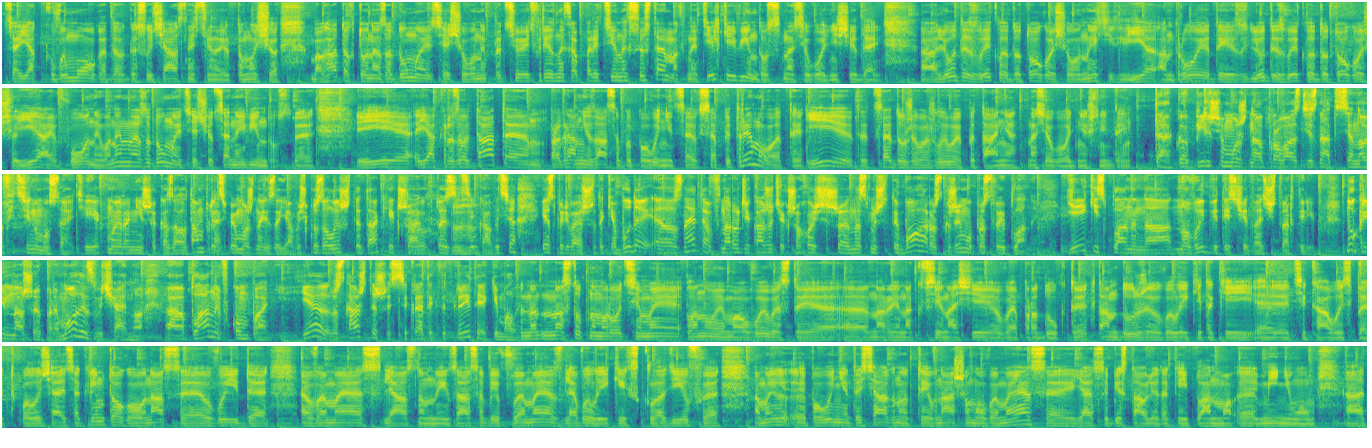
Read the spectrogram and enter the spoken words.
це як вимога до, до сучасності, тому що багато хто не задумується, що вони працюють в різних операційних системах, не тільки Windows на сьогоднішній день. А люди звикли до того, що у них є андроїди, люди звикли до того, що є айфони. Вони не задумуються, що це не Windows. Е, І як результат, е, програмні засоби повинні це все підтримувати, і це дуже важливе питання на сьогоднішній день. Так, більше можна про вас дізнатися на офіційному сайті, як ми раніше казали. Там, в принципі, можна і заявочку залишити, так, якщо Так. хтось Мгм. зацікавиться. Я сподіваюся, що таке буде. Е, Знаєте, в народі кажуть, якщо хочеш е, насмішити Бога, розкажи йому про свої плани. Є якісь плани на новий 2024 рік? Ну, крім нашої перемоги, звичайно, е, плани в компанії. Є, розкажете щось, секретик відкрити, які мали? На наступному році ми плануємо вивести е, на ринок всі наші веб-продукти. Там дуже великий такий е, цікавий спектр. Получається, крім того, у нас е, вийде ВМС для основних засобів, ВМС для великих складів. А ми повинні досягнути в нашому ВМС. Я собі ставлю такий план мінімум.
